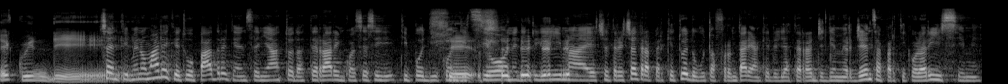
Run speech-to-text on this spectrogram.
E quindi... Senti, meno male che tuo padre ti ha insegnato ad atterrare in qualsiasi tipo di Sì, condizione, sì. di clima, eccetera, eccetera, perché tu hai dovuto affrontare anche degli atterraggi di emergenza particolarissimi.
